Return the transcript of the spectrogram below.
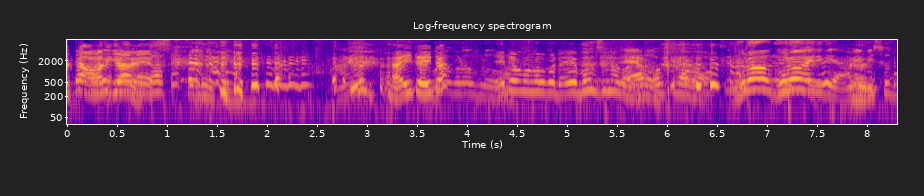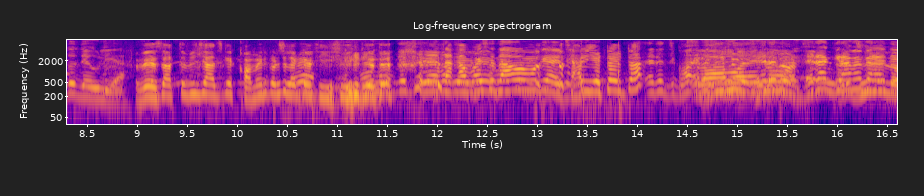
একটা আমাদের গ্রামে। এইটা এইটা? এটা মঙ্গল করে। এ হ্যাঁ, বক্সনগর ঘুরো ঘুরো এদিকে। আমি বিশুদ্ধ দেউলিয়া। বেশ আর তুমি যে আজকে কমেন্ট করেছিলে একটা ভিডিওতে। টাকা পয়সা দাও আমাকে। এটা এটা? এটা গ্রামে বেড়াইতে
